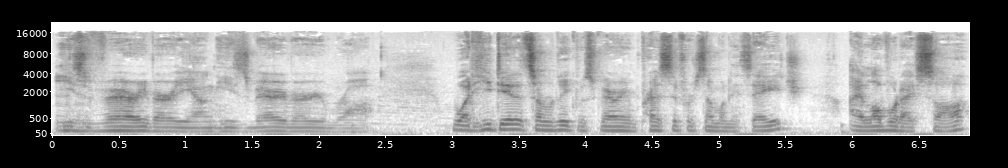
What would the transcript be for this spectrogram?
He's very very young. He's very very raw. What he did at summer league was very impressive for someone his age. I love what I saw.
